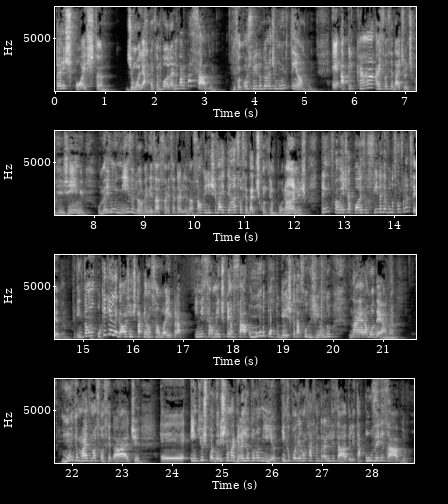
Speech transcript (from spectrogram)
transposta de um olhar contemporâneo para o passado, que foi construído durante muito tempo. É aplicar às sociedades do antigo regime o mesmo nível de organização e centralização que a gente vai ter nas sociedades contemporâneas, principalmente após o fim da Revolução Francesa. Então, o que é legal a gente estar tá pensando aí para inicialmente pensar o mundo português que está surgindo na era moderna? Muito mais uma sociedade é, em que os poderes têm uma grande autonomia, em que o poder não está centralizado, ele está pulverizado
